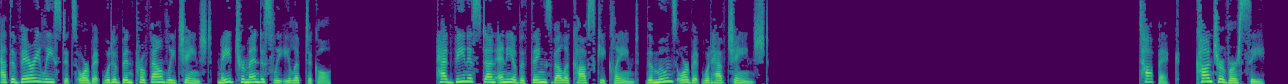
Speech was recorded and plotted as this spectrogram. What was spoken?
At the very least its orbit would have been profoundly changed, made tremendously elliptical. Had Venus done any of the things Velikovsky claimed, the Moon's orbit would have changed. Topic. Controversy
